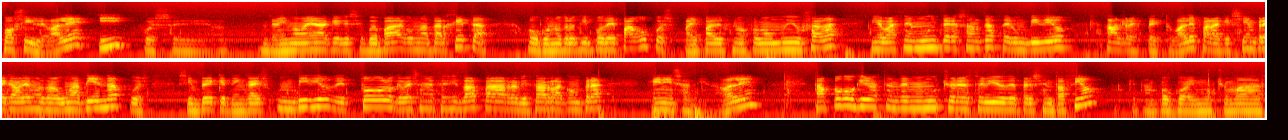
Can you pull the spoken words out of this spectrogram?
posible, ¿vale? Y pues eh, de la misma manera que, se puede pagar con una tarjeta o con otro tipo de pago, pues PayPal es una forma muy usada y me parece muy interesante hacer un vídeo al respecto, ¿vale? Para que siempre que hablemos de alguna tienda, pues siempre que tengáis un vídeo de todo lo que vais a necesitar para realizar la compra en esa tienda, ¿vale? Tampoco quiero extenderme mucho en este vídeo de presentación, porque tampoco hay mucho más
